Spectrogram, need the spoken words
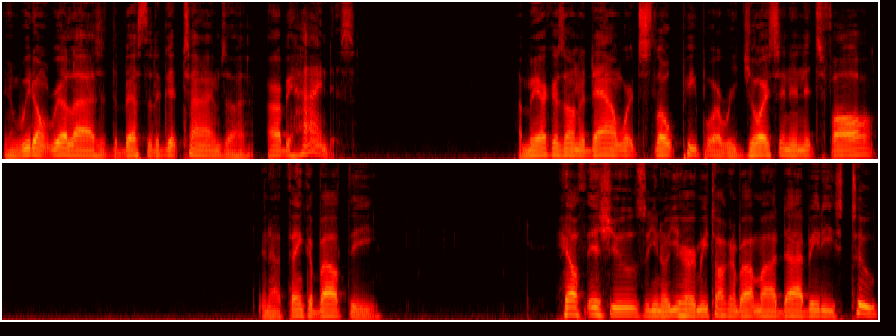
And we don't realize that the best of the good times are, are behind us. America's on a downward slope. People are rejoicing in its fall. And I think about the health issues. You know, you heard me talking about my diabetes too.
